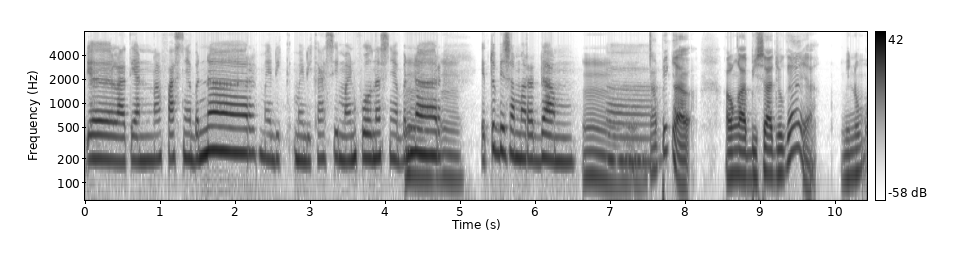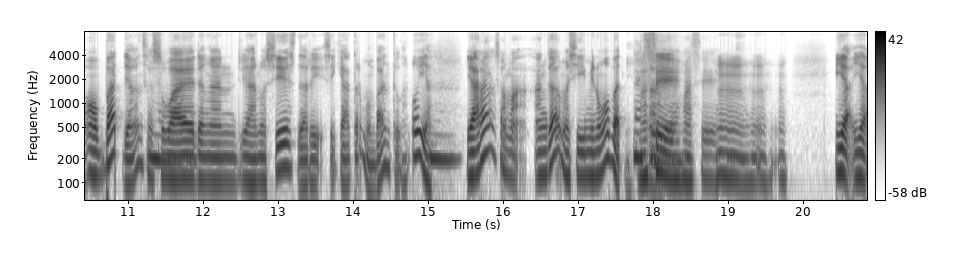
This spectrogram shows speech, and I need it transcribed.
dia latihan nafasnya benar, medik medikasi mindfulnessnya benar, hmm, hmm. itu bisa meredam. Hmm, Eh. tapi nggak kalau nggak bisa juga ya minum obat ya kan sesuai obat. dengan diagnosis dari psikiater membantu kan. Oh iya, Hmm. Yara sama Angga masih minum obat nih. Masih, masih. Hmm, hmm, hmm. Iya iya.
